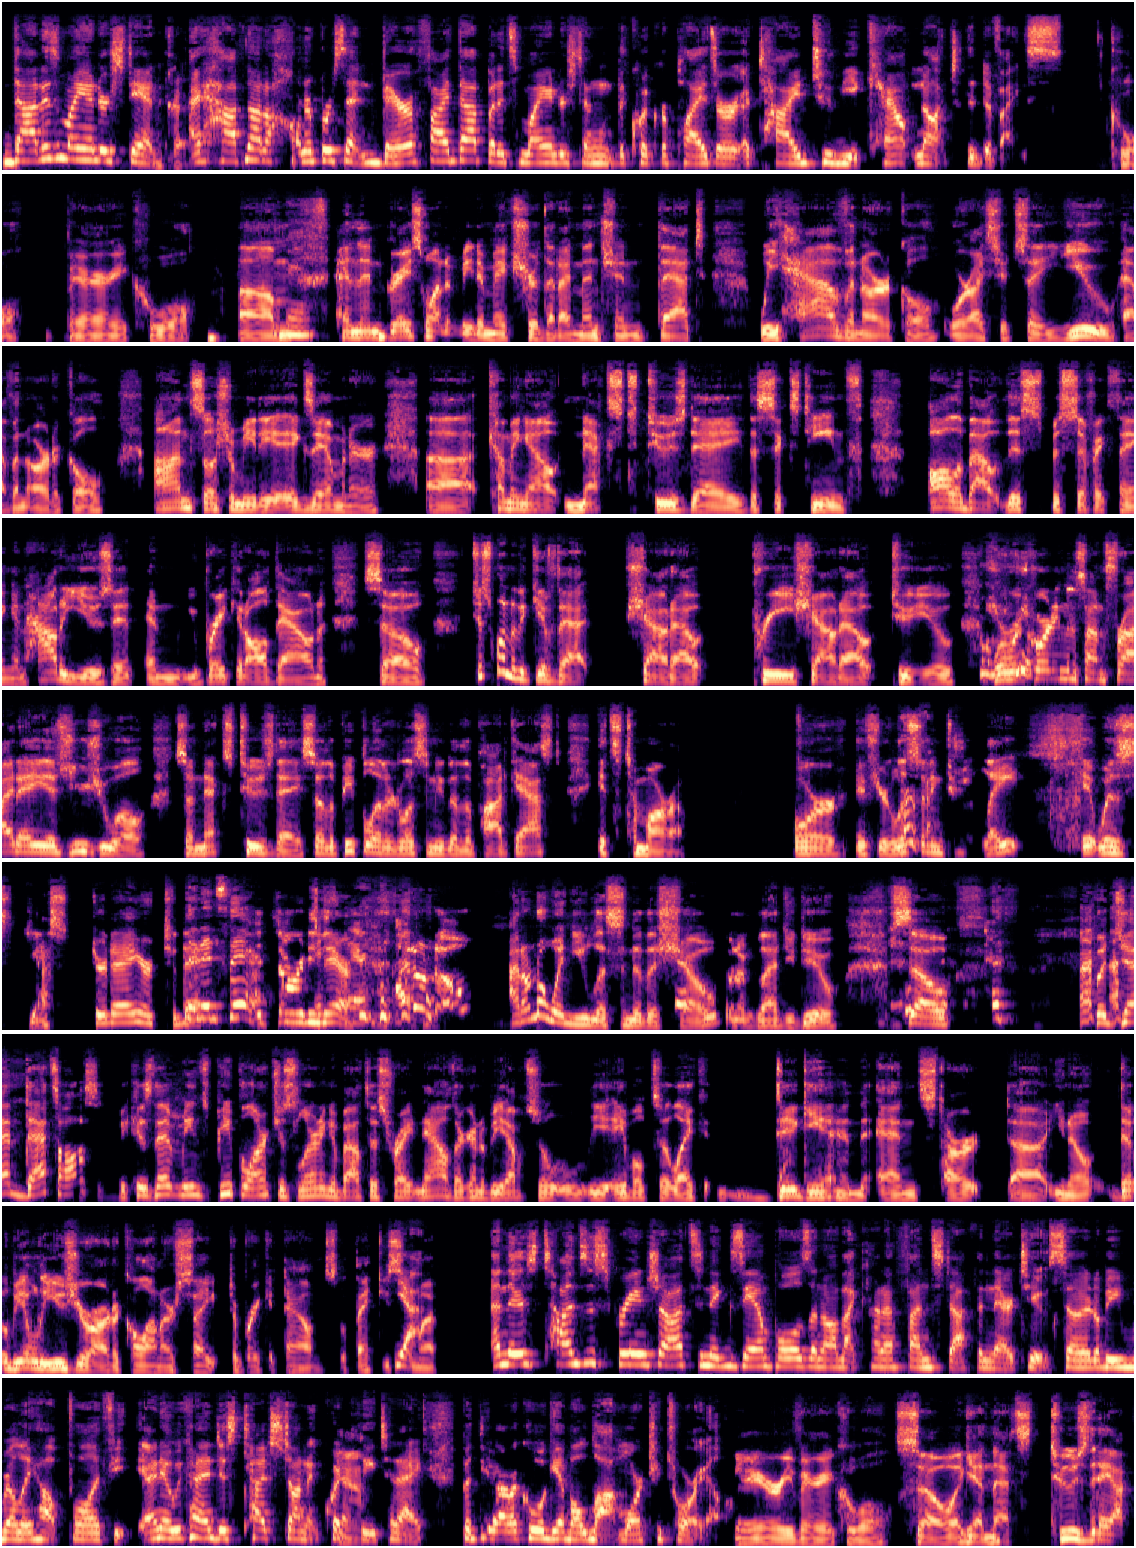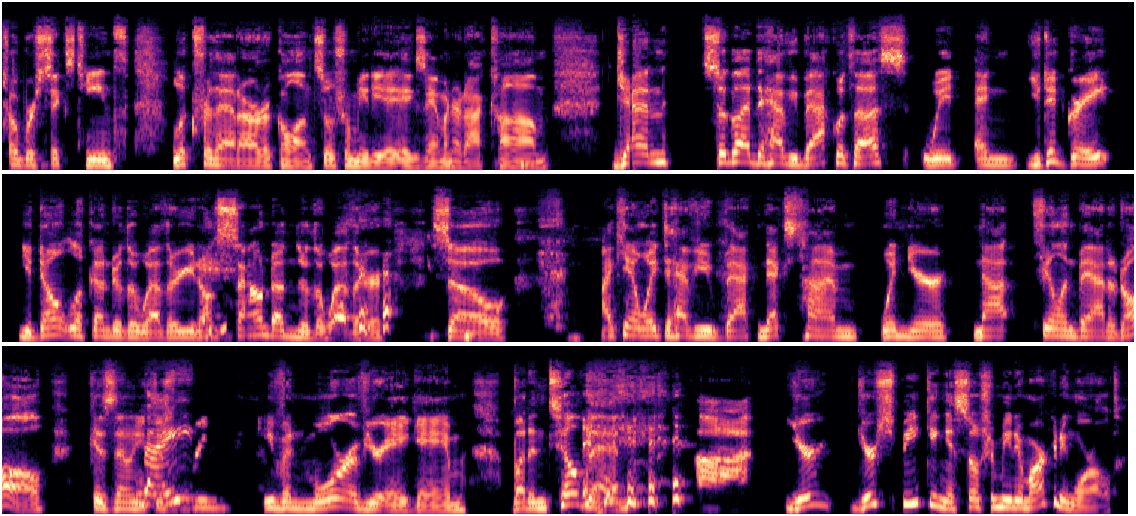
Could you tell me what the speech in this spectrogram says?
That is my understanding. Okay. I have not 100% verified that, but it's my understanding that the quick replies are tied to the account, not to the device. Cool. Very cool. Um, and then Grace wanted me to make sure that I mentioned that we have an article, or I should say, you have an article on Social Media Examiner uh, coming out next Tuesday, the 16th, all about this specific thing and how to use it. And you break it all down. So just wanted to give that shout out pre shout out to you. We're recording this on Friday as usual. So next Tuesday. So the people that are listening to the podcast, it's tomorrow. Or if you're listening Perfect. to it late, it was yesterday or today. Then it's there. It's already it's there. there. I don't know. I don't know when you listen to the show, but I'm glad you do. So but Jenn, that's awesome because that means people aren't just learning about this right now. They're going to be absolutely able to like dig in and start, uh, you know, they'll be able to use your article on our site to break it down. So thank you so yeah. much. And there's tons of screenshots and examples and all that kind of fun stuff in there too. So it'll be really helpful if you, I know we kind of just touched on it quickly yeah. today, but the article will give a lot more tutorial. Very, very cool. So again, that's Tuesday, October 16th. Look for that article on socialmediaexaminer.com. Jenn, so glad to have you back with us. We, and you did great you don't look under the weather. You don't sound under the weather. So I can't wait to have you back next time when you're not feeling bad at all, because then you right? just bring even more of your A game. But until then, uh, you're you're speaking as social media marketing world.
